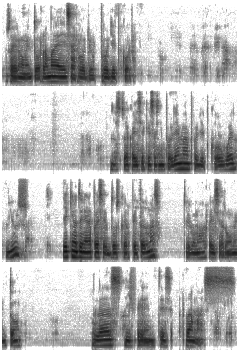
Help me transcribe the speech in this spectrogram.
vamos a ver un momento, rama de desarrollo, project core, Listo, acá dice que está sin problema, Project Core Web Views. Y aquí no tenían aparecer dos carpetas más. Entonces vamos a revisar un momento las diferentes ramas.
